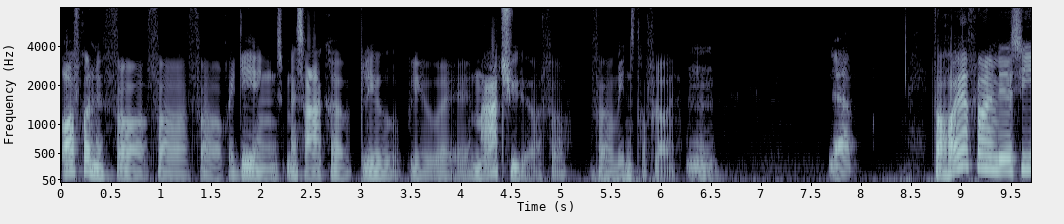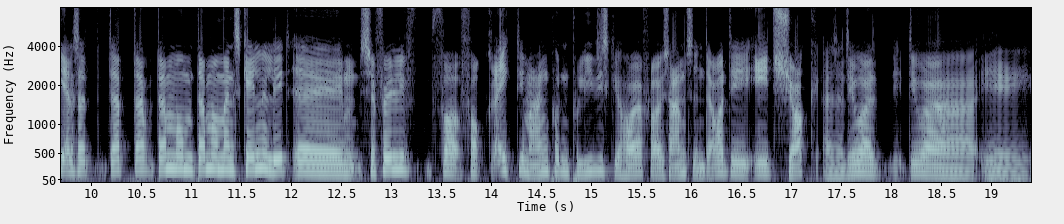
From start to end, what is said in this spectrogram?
offrene for, for, for regeringens massakre blev, blev øh, martyrer for, for venstrefløjen. Mm. Ja. For højrefløjen vil jeg sige, altså der, der, der, må, der må man skælne lidt. Øh, selvfølgelig for, for rigtig mange på den politiske højrefløj i samtiden, der var det et chok. Altså det var, det var øh,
